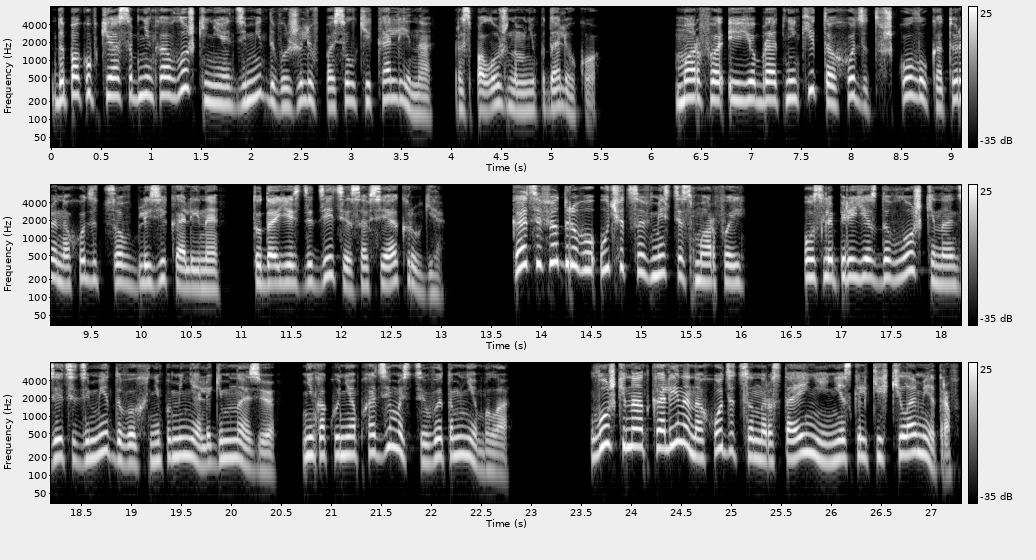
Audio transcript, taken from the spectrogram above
До покупки особняка в Ложкине Демидовы жили в поселке Калина, расположенном неподалеку. Марфа и ее брат Никита ходят в школу, которая находится вблизи Калины. Туда ездят дети со всей округи. Катя Федорова учится вместе с Марфой. После переезда в Ложкино дети Демидовых не поменяли гимназию. Никакой необходимости в этом не было. Ложкино от Калины находится на расстоянии нескольких километров.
